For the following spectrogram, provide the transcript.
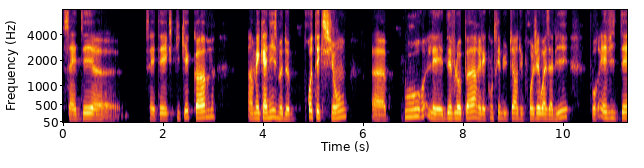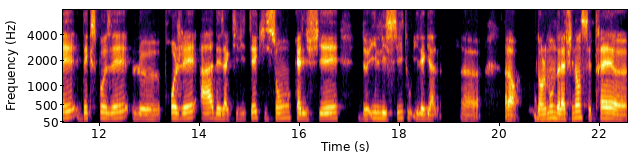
ça a été, ça a été expliqué comme un mécanisme de protection pour les développeurs et les contributeurs du projet Wasabi pour éviter d'exposer le projet à des activités qui sont qualifiées de illicites ou illégales. Euh, alors, dans le monde de la finance, c'est très euh,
